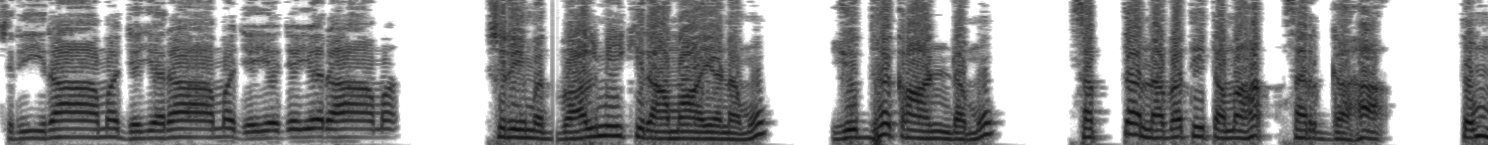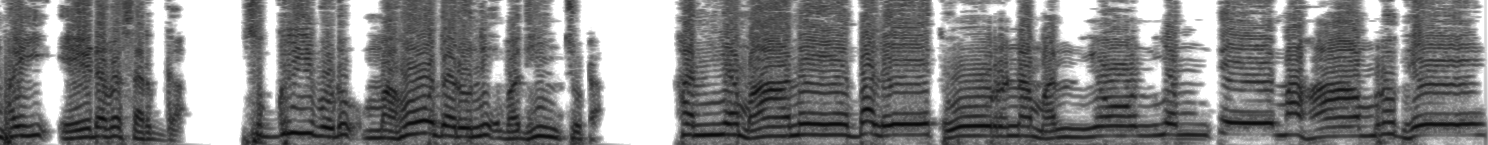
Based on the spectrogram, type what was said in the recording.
శ్రీరామ జయ రామ జయ జయ రామ. శ్రీమద్ వాల్మీకి రామాయణము యుద్ధకాండము సప్తనవతితమ సర్గ. తొంభై ఏడవ సర్గ. సుగ్రీవుడు మహోదరుని వధించుట. హన్యమానే బలే తూర్ణమన్యోన్యం తే మహామృధే.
